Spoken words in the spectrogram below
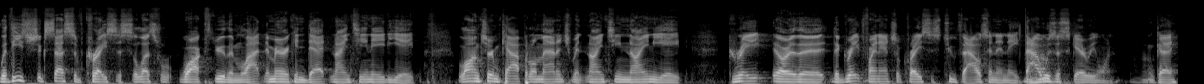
With each successive crisis, so let's walk through them. Latin American debt, 1988. Long-term capital management, 1998. Great, or the, the great financial crisis, 2008. That mm-hmm. was a scary one. Okay,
